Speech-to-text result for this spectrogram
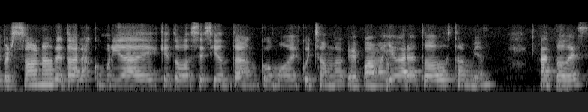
personas, de todas las comunidades, que todos se sientan cómodos escuchando, que podamos llegar a todos también, a todos.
